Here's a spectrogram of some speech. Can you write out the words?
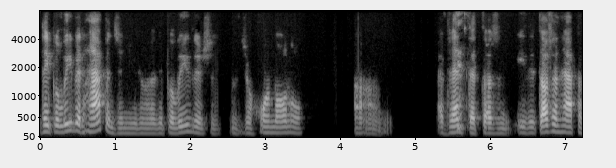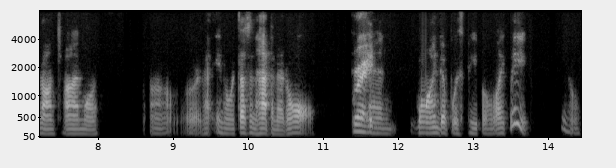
they believe it happens in utero they believe there's a, there's a hormonal um event that doesn't either doesn't happen on time or uh, or you know it doesn't happen at all right. and wind up with people like me you know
